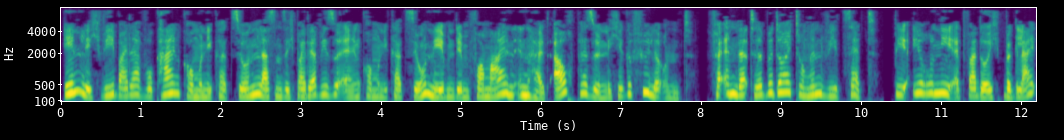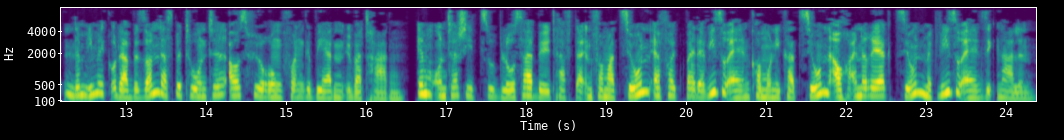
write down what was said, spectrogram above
Ähnlich wie bei der vokalen Kommunikation lassen sich bei der visuellen Kommunikation neben dem formalen Inhalt auch persönliche Gefühle und veränderte Bedeutungen wie Z, wie Ironie etwa durch begleitende Mimik oder besonders betonte Ausführung von Gebärden übertragen. Im Unterschied zu bloßer bildhafter Information erfolgt bei der visuellen Kommunikation auch eine Reaktion mit visuellen Signalen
